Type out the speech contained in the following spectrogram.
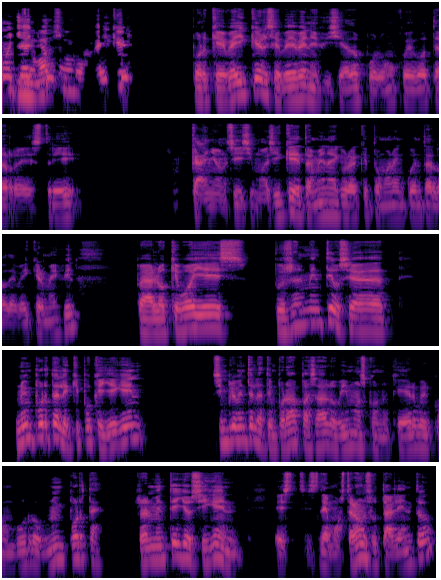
muchachos, con Baker, porque Baker se ve beneficiado por un juego terrestre cañoncísimo, así que también hay que- habrá que tomar en cuenta lo de Baker Mayfield, pero a lo que voy es, pues realmente, o sea, no importa el equipo que lleguen, simplemente la temporada pasada lo vimos con Herbert, con Burrow, no importa, realmente ellos siguen, este, demostraron su talento,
